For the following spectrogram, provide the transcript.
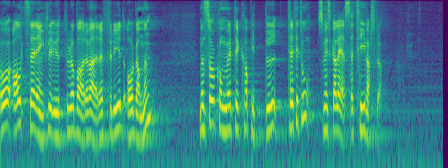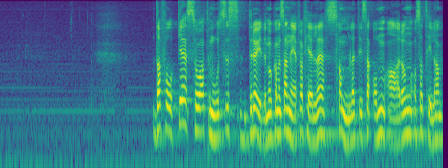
Og alt ser egentlig ut til å bare være fryd og gammen. Men så kommer vi til kapittel 32, som vi skal lese ti vers fra. Da folket så at Moses drøyde med å komme seg ned fra fjellet, samlet de seg om Aron og sa til ham:"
